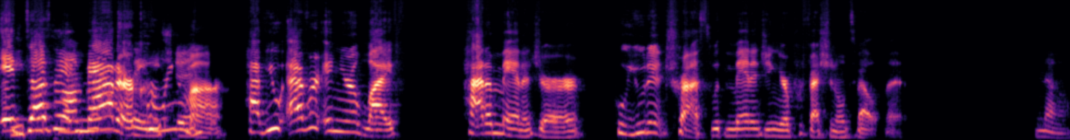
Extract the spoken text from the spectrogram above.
It doesn't matter, Kariemah. Have you ever in your life had a manager who you didn't trust with managing your professional development? No.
